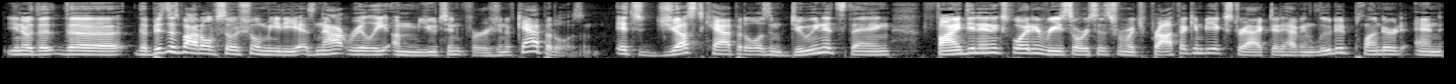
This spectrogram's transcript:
"You know, the the the business model of social media is not really a mutant version of capitalism. It's just capitalism doing its thing, finding and exploiting resources from which profit can be extracted, having looted, plundered, and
